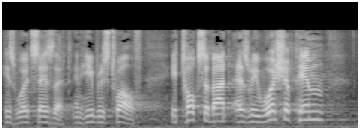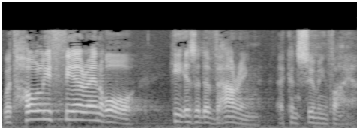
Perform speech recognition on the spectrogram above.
His word says that in Hebrews 12. It talks about as we worship Him with holy fear and awe, He is a devouring, a consuming fire.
